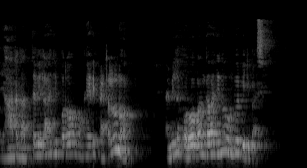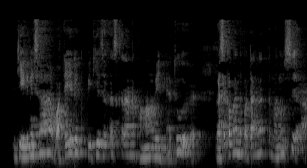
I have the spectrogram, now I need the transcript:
එහාට ගත්ත වෙලාවේදී පොරව මොකේද පැටලුනොත් ඇවිල්ලා පොරව බඳ වදිනවා ඔළුවේ පිටිපස්සේ. ඉතින් ඒක නිසා වටේට පිටිය සකස් කරන්න පමා වෙන්නේ නැතුව ගසකබන්න පටන් ගත්ත මිනිස්සයා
